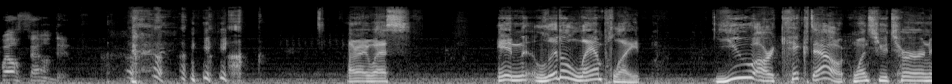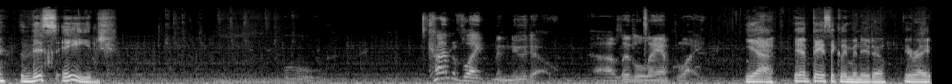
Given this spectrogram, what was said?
well founded. All right, Wes. In Little Lamplight, you are kicked out once you turn this age. It's kind of like Menudo, uh, Little Lamplight. Yeah, yeah, basically Menudo. You're right.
